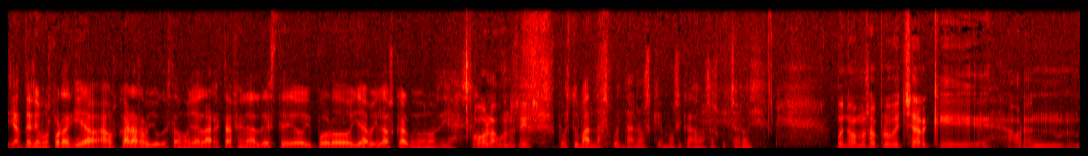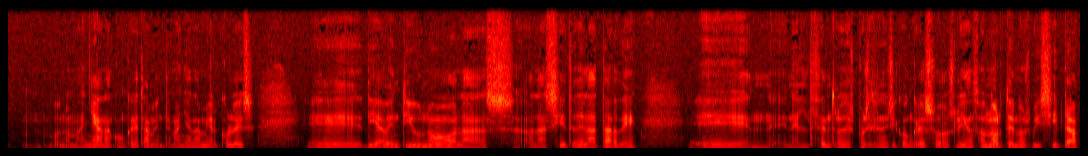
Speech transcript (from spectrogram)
Ya tenemos por aquí a Óscar Arroyo, que estamos ya en la recta final de este Hoy por Hoy. Ávila, Óscar, muy buenos días. Hola, buenos días. Pues tú mandas, cuéntanos qué música vamos a escuchar hoy. Bueno, vamos a aprovechar que ahora, en, bueno, mañana concretamente, mañana miércoles, eh, día 21 a las, a las 7 de la tarde, en, el Centro de Exposiciones y Congresos Lienzo Norte nos visita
